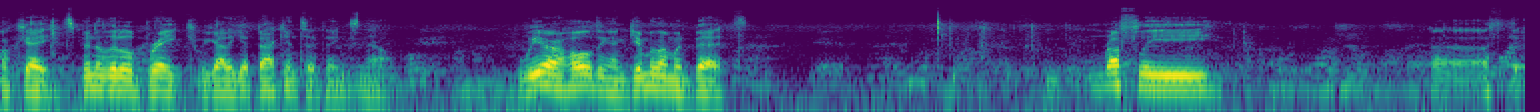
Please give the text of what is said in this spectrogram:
Okay, it's been a little break. We got to get back into things now. We are holding on Gimel Amud Bet, roughly uh, a, th-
